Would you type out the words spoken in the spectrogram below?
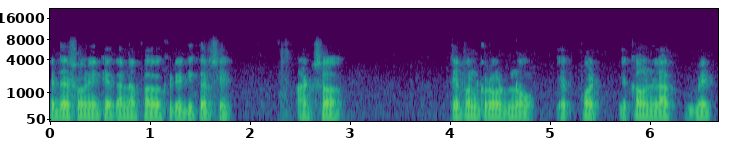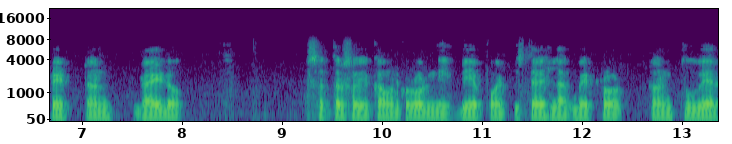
પેદાશોની ટેકાના ભાવે ખરીદી કરશે. આઠસો ત્રેપન કરોડનો એક પોઈન્ટ એકાવન લાખ મેટ્રિક ટન ડ્રાયડો સત્તરસો એકાવન કરોડની બે પોઈન્ટ પિસ્તાલીસ લાખ મેટ્રો ટન તુવેર,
